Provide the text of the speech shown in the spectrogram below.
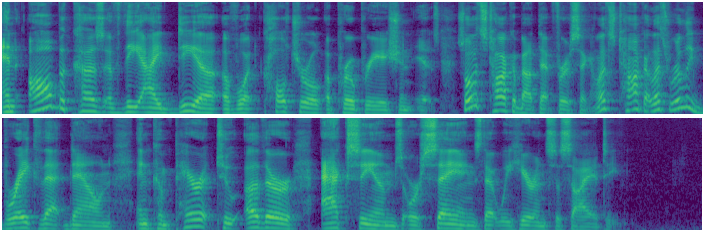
and all because of the idea of what cultural appropriation is. So let's talk about that for a second. Let's talk let's really break that down and compare it to other axioms or sayings that we hear in society.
